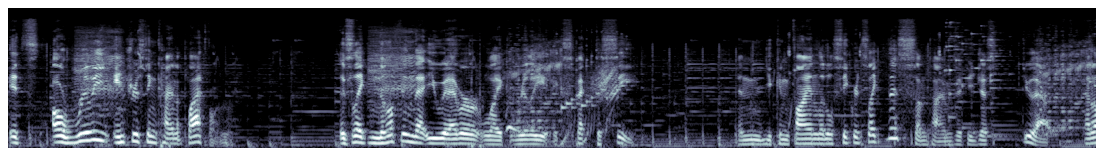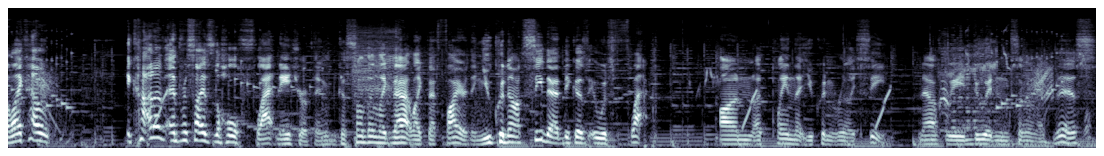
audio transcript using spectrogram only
it's a really interesting kind of platformer. It's like nothing that you would ever, like, really expect to see. And you can find little secrets like this sometimes if you just do that. And I like how it kind of emphasized the whole flat nature of things, because something like that, like that fire thing, you could not see that because it was flat on a plane that you couldn't really see. Now if we do it in something like this,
